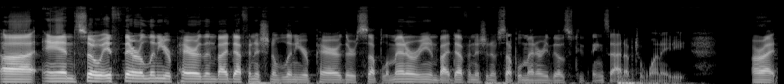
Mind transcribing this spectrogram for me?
Uh, and so if they're a linear pair, then by definition of linear pair, they're supplementary, and by definition of supplementary, those two things add up to 180. All right,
